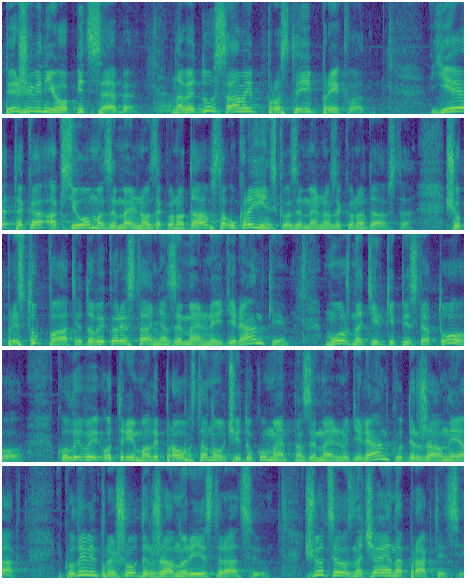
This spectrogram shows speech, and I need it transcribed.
пише він його під себе. Наведу самий простий приклад. Є така аксіома земельного законодавства, українського земельного законодавства, що приступати до використання земельної ділянки можна тільки після того, коли ви отримали правовстановчий документ на земельну ділянку, державний акт, і коли він пройшов державну реєстрацію. Що це означає на практиці?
